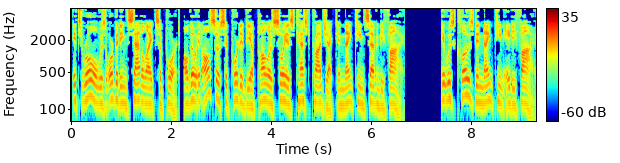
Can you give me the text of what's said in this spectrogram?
Its role was orbiting satellite support, although it also supported the Apollo-Soyuz test project in 1975. It was closed in 1985.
